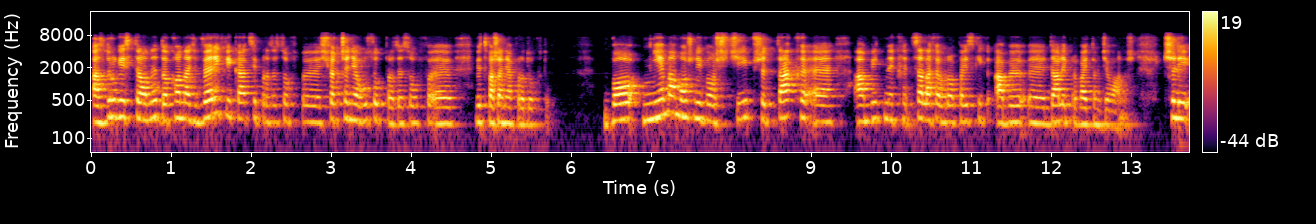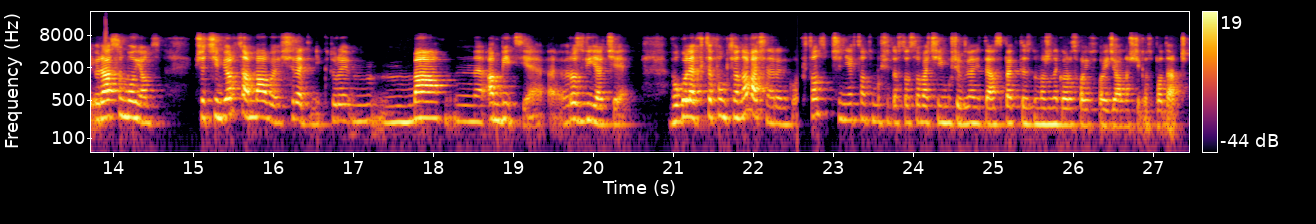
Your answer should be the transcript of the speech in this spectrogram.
a z drugiej strony dokonać weryfikacji procesów e, świadczenia usług, procesów e, wytwarzania produktów bo nie ma możliwości przy tak e, ambitnych celach europejskich, aby e, dalej prowadzić tą działalność. Czyli reasumując, przedsiębiorca mały, średni, który ma ambicje e, rozwijać je, w ogóle chce funkcjonować na rynku, chcąc czy nie chcąc, musi dostosować się i musi uwzględnić te aspekty zrównoważonego rozwoju swojej działalności gospodarczej.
